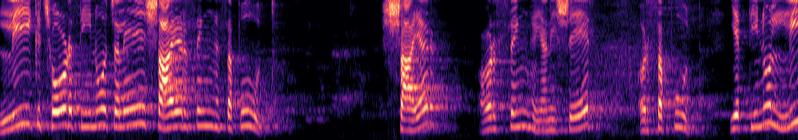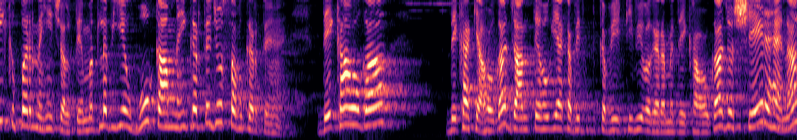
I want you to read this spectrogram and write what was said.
लीक छोड़ तीनों चले, शायर सिंह सपूत। शायर और सिंह यानी शेर और सपूत, ये तीनों लीक पर नहीं चलते। मतलब ये वो काम नहीं करते जो सब करते हैं। देखा होगा, देखा क्या होगा? जानते होगे या कभी कभी टीवी वगैरह में देखा होगा, जो शेर है ना,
